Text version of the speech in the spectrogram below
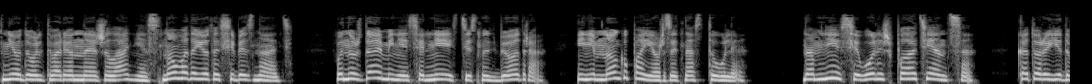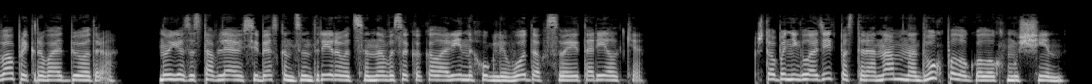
Неудовлетворенное желание снова дает о себе знать, вынуждая меня сильнее стиснуть бедра и немного поерзать на стуле. На мне всего лишь полотенце, которое едва прикрывает бедра, но я заставляю себя сконцентрироваться на высококалорийных углеводах в своей тарелке, чтобы не глазеть по сторонам на двух полуголых мужчин.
